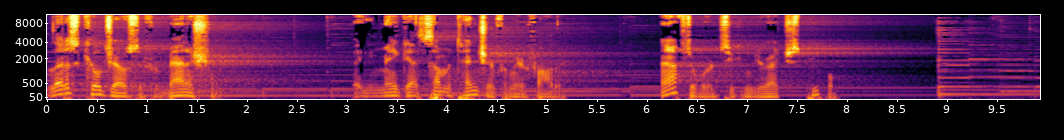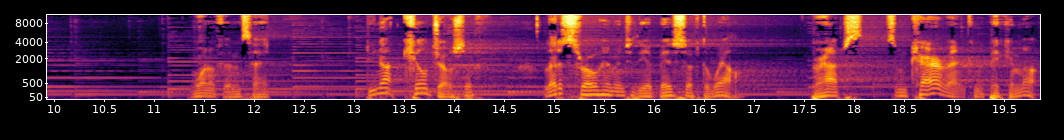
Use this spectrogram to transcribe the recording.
Let us kill Joseph or banish him, that you may get some attention from your father. Afterwards, you can be righteous people. One of them said, Do not kill Joseph. Let us throw him into the abyss of the well. Perhaps some caravan can pick him up,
